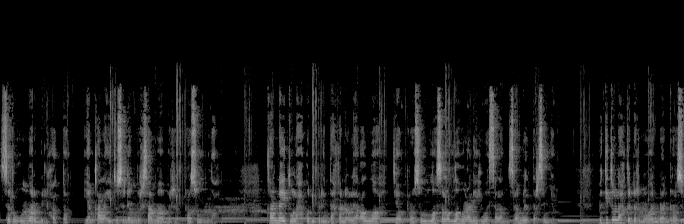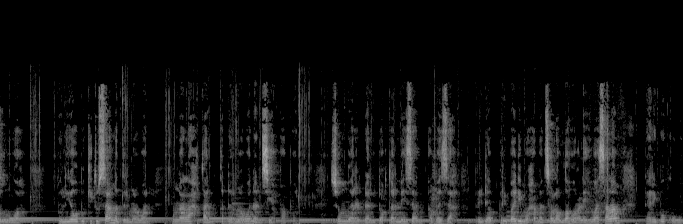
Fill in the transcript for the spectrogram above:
Seru Umar bin Khattab yang kala itu sedang bersama Rasulullah. Karena itulah aku diperintahkan oleh Allah, jawab Rasulullah Shallallahu Alaihi Wasallam sambil tersenyum. Begitulah kedermawanan Rasulullah. Beliau begitu sangat dermawan, mengalahkan kedermawanan siapa pun. Sumber dari Dr. Nizam Abazah, pribadi Muhammad Sallallahu Alaihi Wasallam dari buku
